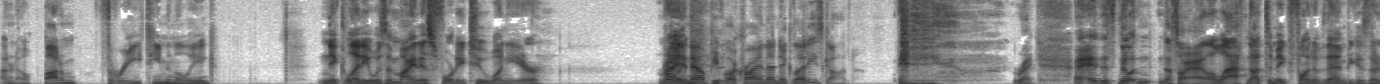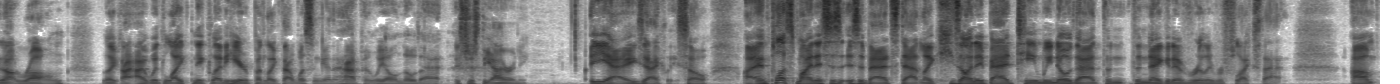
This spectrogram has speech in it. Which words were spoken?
I don't know, bottom 3 team in the league. Nick Leddy was a minus 42 one year. Right. Like- and now people are crying that Nick Leddy's gone. Right. And it's no, no, sorry, I laugh not to make fun of them because they're not wrong. Like, I, I would like Nick Leddy here, but like, that wasn't going to happen. We all know that. It's just the irony. Yeah, exactly. So, uh, and plus minus is, is a bad stat. Like, he's on a bad team. We know that. The, the negative really reflects that. Um,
